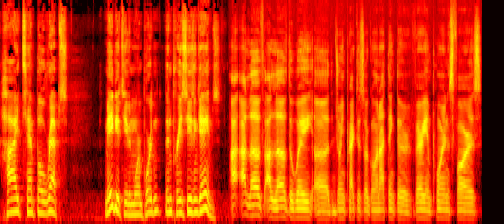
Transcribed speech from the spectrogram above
high tempo reps. Maybe it's even more important than preseason games. I, I love I love the way uh, the joint practice are going. I think they're very important as far as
